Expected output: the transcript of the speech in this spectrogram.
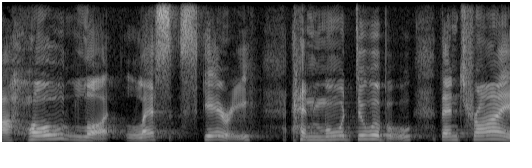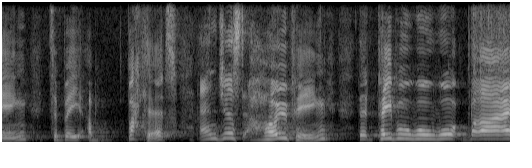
a whole lot less scary and more doable than trying to be a bucket and just hoping that people will walk by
